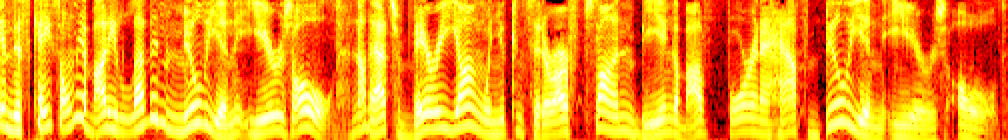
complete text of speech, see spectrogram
in this case only about 11 million years old. Now that's very young when you consider our sun being about four and a half billion years old.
